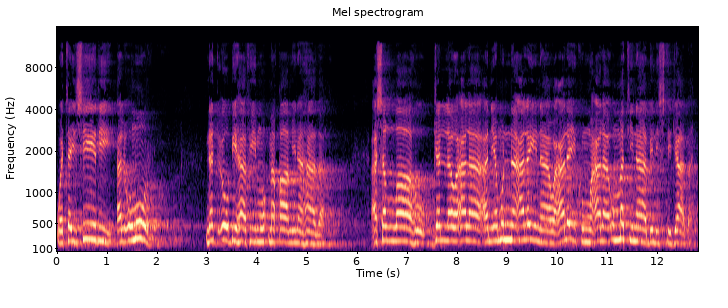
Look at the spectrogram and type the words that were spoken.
وتيسير الأمور ندعو بها في مقامنا هذا. عسى الله جل وعلا أن يمن علينا وعليكم وعلى أمتنا بالاستجابة.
